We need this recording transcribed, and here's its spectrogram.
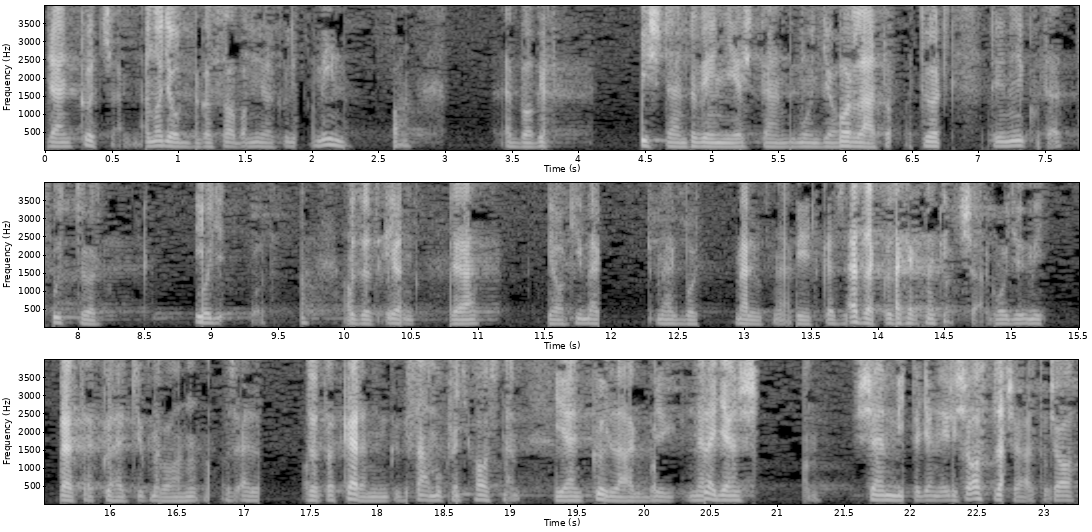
minden kötságnál, a nagyobb meg a szabad nélkül, a mind ebbe a vit. Isten törvényi Isten mondja, korlátok a történik, tett, úgy tört, így, hogy ott az öt élünk, de aki meg, megbocs, merőknek védkező. Ezek közeknek tudság, hogy ő mit retek lehetjük meg van az el. Az a kerenünk számukra egy hasznám. Ilyen kövilágban ne legyen semmit tegyen, és azt lecsáltuk, hogy a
